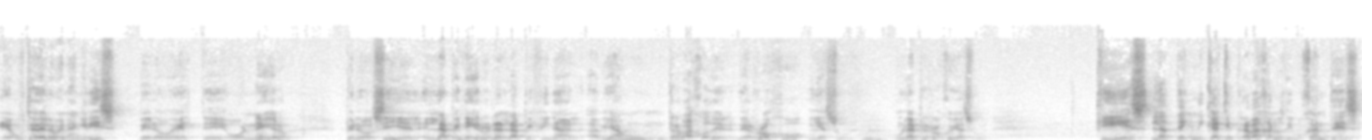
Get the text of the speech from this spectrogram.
Eh, ustedes lo ven en gris, pero este, o en negro, pero sí, el, el lápiz negro era el lápiz final. Había un trabajo de, de rojo y azul, un lápiz rojo y azul, que es la técnica que trabajan los dibujantes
